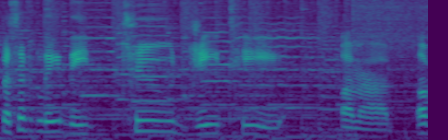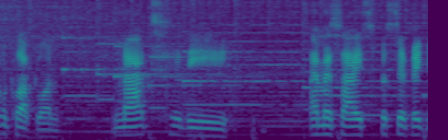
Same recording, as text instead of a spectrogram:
specifically the 2 GT um, uh, overclocked one, not the MSI specific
